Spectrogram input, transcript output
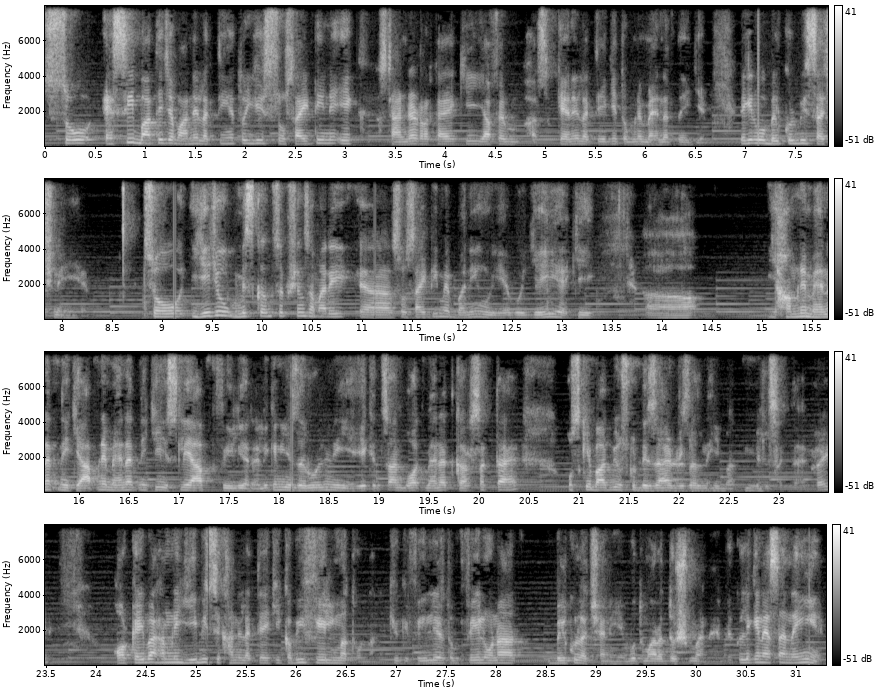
सो so, ऐसी बातें जब आने लगती हैं तो ये सोसाइटी ने एक स्टैंडर्ड रखा है कि या फिर कहने लगती है कि तुमने मेहनत नहीं की लेकिन वो बिल्कुल भी सच नहीं है। सो so, ये जो मिसकंसेप्शन हमारी सोसाइटी में बनी हुई है वो यही है कि आ, हमने मेहनत नहीं की आपने मेहनत नहीं की इसलिए आप फेलियर है। लेकिन ये ज़रूरी नहीं है एक इंसान बहुत मेहनत कर सकता है उसके बाद भी उसको डिजायर्ड रिज़ल्ट नहीं मिल सकता है राइट और कई बार हमने ये भी सिखाने लगते हैं कि कभी फेल मत होना क्योंकि फेलियर तुम फेल होना बिल्कुल अच्छा नहीं है वो तुम्हारा दुश्मन है। बिल्कुल लेकिन ऐसा नहीं है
